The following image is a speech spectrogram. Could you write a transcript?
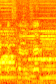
la Casa de los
